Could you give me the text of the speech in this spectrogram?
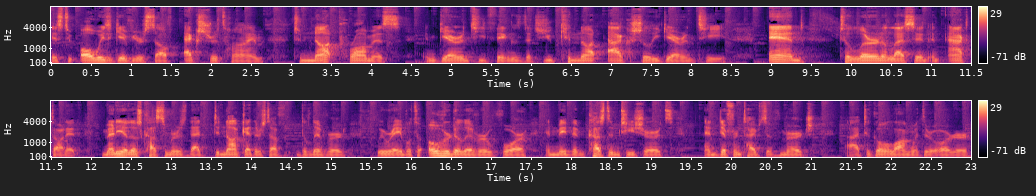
is to always give yourself extra time to not promise and guarantee things that you cannot actually guarantee and to learn a lesson and act on it. Many of those customers that did not get their stuff delivered, we were able to over deliver for and made them custom t shirts and different types of merch uh, to go along with their order.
